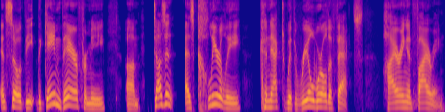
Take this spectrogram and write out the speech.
And so the, the game there for me um, doesn't as clearly connect with real world effects hiring and firing,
